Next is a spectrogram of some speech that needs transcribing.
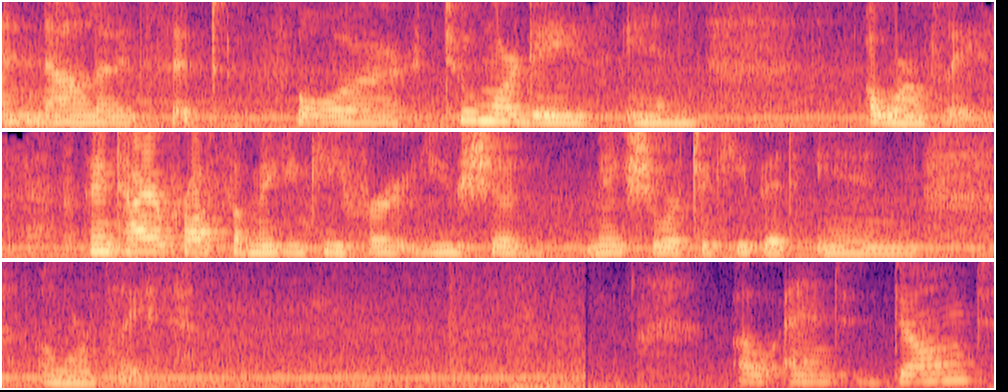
And now let it sit for two more days in a warm place. The entire process of making kefir, you should make sure to keep it in a warm place. Oh, and don't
